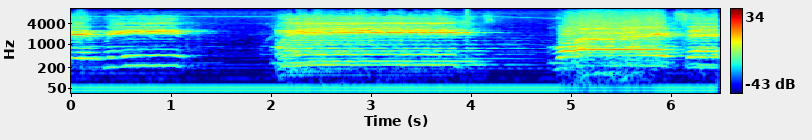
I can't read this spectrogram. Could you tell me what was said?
give me, wheat, white sand.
